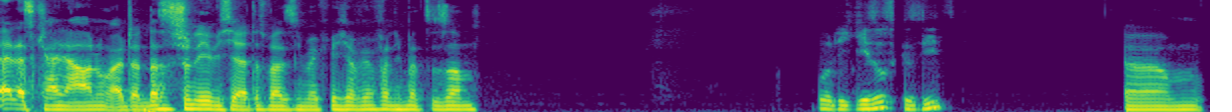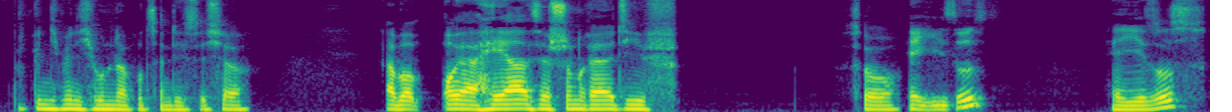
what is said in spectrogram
Ja, das ist keine Ahnung, Alter. Das ist schon ewig her. Das weiß ich nicht mehr. Kriege ich auf jeden Fall nicht mehr zusammen. Wurde Jesus gesiezt? Ähm, bin ich mir nicht hundertprozentig sicher. Aber euer Herr ist ja schon relativ so. Herr Jesus? Herr Jesus?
